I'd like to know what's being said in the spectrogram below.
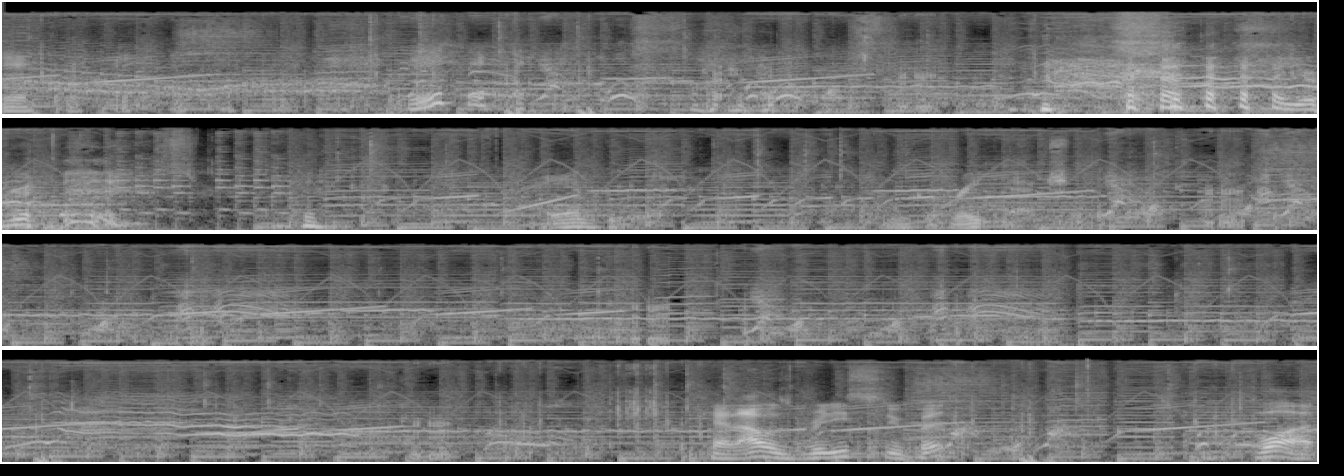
You're good. That was really stupid. But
